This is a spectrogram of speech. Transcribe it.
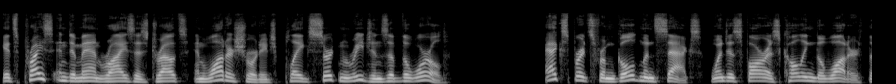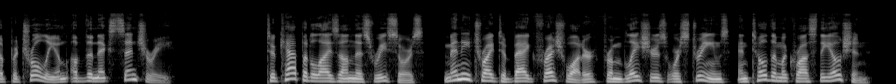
Its price and demand rise as droughts and water shortage plague certain regions of the world. Experts from Goldman Sachs went as far as calling the water the petroleum of the next century. To capitalize on this resource, many tried to bag freshwater from glaciers or streams and tow them across the ocean.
